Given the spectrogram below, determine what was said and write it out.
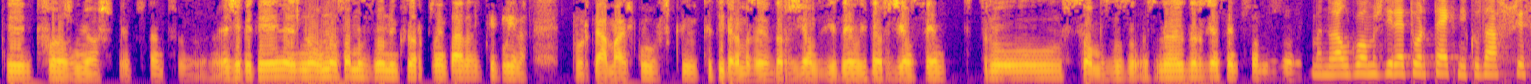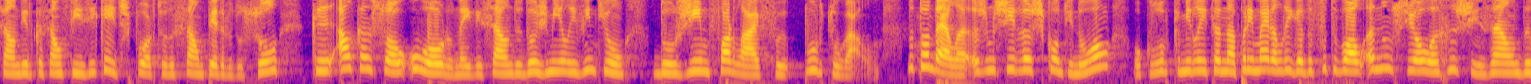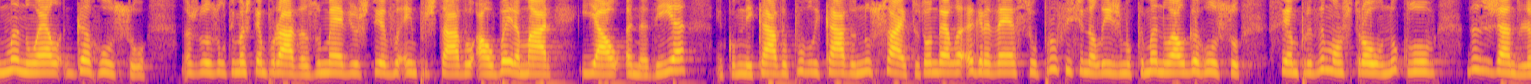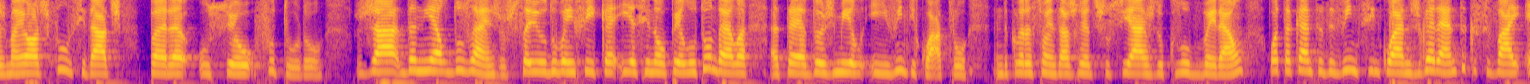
que, que foram os melhores. E, portanto, a GPT eh, não, não somos os únicos a representar a disciplina, porque há mais clubes que, que tiveram, mas é da região de Viseu e da região centro centro somos os, da, da região centro somos os únicos. Manuel Gomes, diretor técnico da Associação de Educação Física e Desporto de São Pedro do Sul, que alcançou o ouro na edição de 2021 do Gym for Life Portugal. No Tondela, as mexidas continuam. O clube que milita na Primeira Liga de Futebol anunciou a rescisão de Manuel Garrusso. Nas duas últimas temporadas, o médio esteve emprestado ao Beira-Mar e ao Anadia. Em comunicado publicado no site, onde ela agradece o profissionalismo que Manuel Garrusso sempre demonstrou no clube, desejando-lhe as maiores felicidades para o seu futuro. Já Daniel dos Anjos saiu do Benfica e assinou pelo Tondela até 2024. Em declarações às redes sociais do Clube Beirão, o atacante de 25 anos garante que se vai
